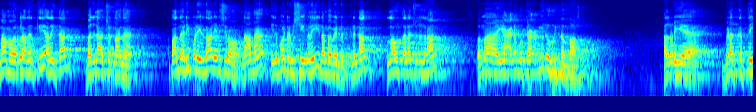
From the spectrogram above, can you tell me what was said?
இமாம் அவர்கள் அதற்கு அதைத்தான் பதிலாக சொன்னாங்க. அப்போ அந்த அடிப்படையில் தான் என்ன செய்கிறோம் நாம் இது போன்ற விஷயங்களை நம்ப வேண்டும். ஏனென்றால் அல்லாஹு தாலா சொல்லுகிறான் அதனுடைய விளக்கத்தை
